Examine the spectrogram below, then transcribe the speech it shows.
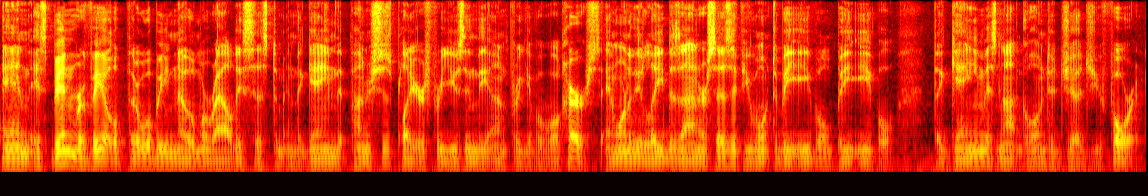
And it's been revealed there will be no morality system in the game that punishes players for using the unforgivable curse. And one of the lead designers says if you want to be evil, be evil. The game is not going to judge you for it.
